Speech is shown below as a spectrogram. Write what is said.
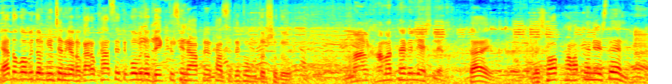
এত কবিতর কিনছেন কেন? কারও খাসিতে কবিতর দেখতেছি না আপনার খাসিতে কবুতর শুধু। মাল খামার থেকে নিয়ে আসলেন। তাই? সব খামার থেকে নিয়ে এসছেন? হ্যাঁ।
